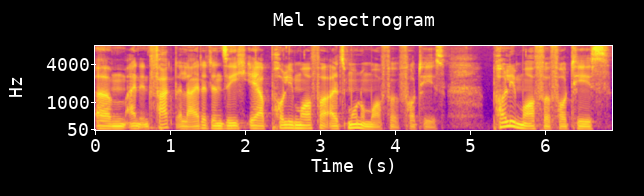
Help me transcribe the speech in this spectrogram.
ähm, einen Infarkt erleidet, dann sehe ich eher polymorphe als monomorphe VTs. Polymorphe VTs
